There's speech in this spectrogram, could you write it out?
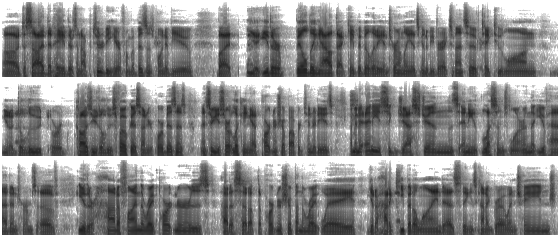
uh, decide that hey, there's an opportunity here from a business point of view, but either building out that capability internally is going to be very expensive, take too long, you know, dilute or cause you to lose focus on your core business, and so you start looking at partnership opportunities. I mean, any suggestions, any lessons learned that you've had in terms of either how to find the right partners, how to set up the partnership in the right way, you know, how to keep it aligned as things kind of grow and change.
